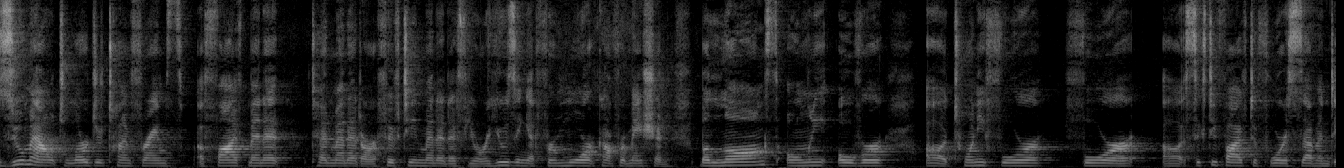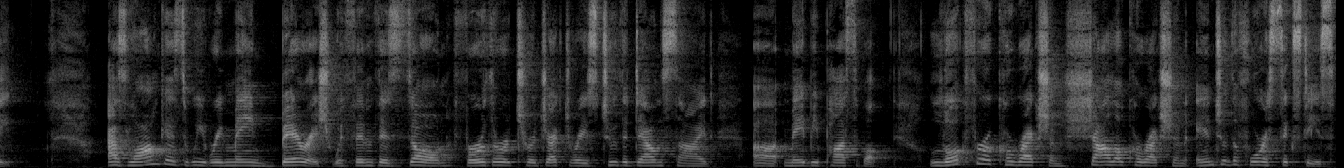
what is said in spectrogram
zoom out to larger time frames, a five minute, 10 minute, or a 15 minute if you're using it for more confirmation. But longs only over uh, 24 for uh, 65 to 470. As long as we remain bearish within this zone, further trajectories to the downside uh, may be possible. Look for a correction, shallow correction into the 460s.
